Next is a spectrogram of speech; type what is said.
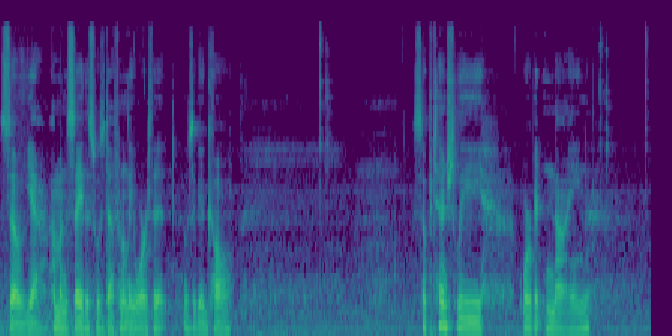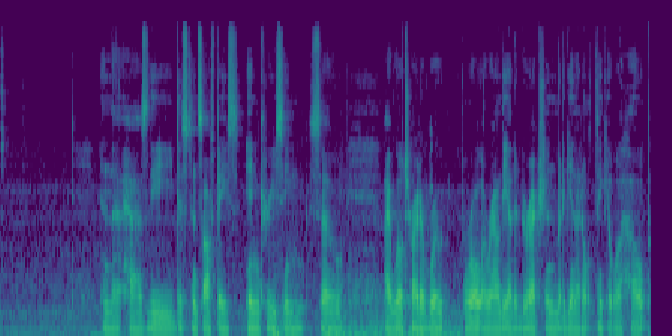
So yeah, I'm going to say this was definitely worth it. It was a good call. So potentially orbit 9. And that has the distance off base increasing. So I will try to ro roll around the other direction, but again, I don't think it will help.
